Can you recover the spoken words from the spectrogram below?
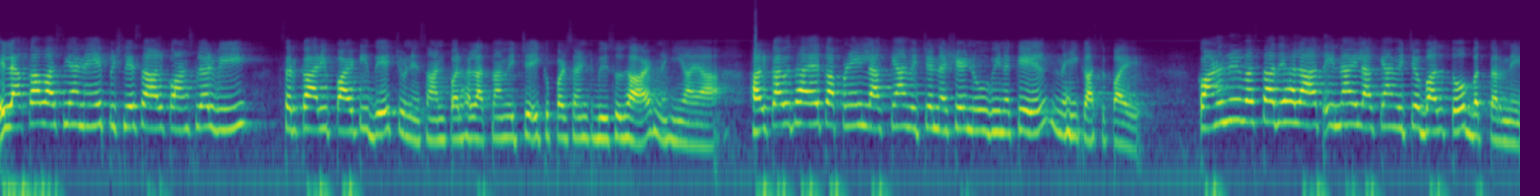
ਇਲਾਕਾ ਵਾਸੀਆਂ ਨੇ ਪਿਛਲੇ ਸਾਲ ਕਾਉਂਸਲਰ ਵੀ ਸਰਕਾਰੀ ਪਾਰਟੀ ਦੇ ਚੁਣੇ ਸਨ, ਪਰ ਹਾਲਾਤਾਂ ਵਿੱਚ 1% ਵੀ ਸੁਧਾਰ ਨਹੀਂ ਆਇਆ। ਹਲਕਾ ਵਿਧਾਇਕ ਆਪਣੇ ਇਲਾਕਿਆਂ ਵਿੱਚ ਨਸ਼ੇ ਨੂੰ ਵੀ ਨਕੇਲ ਨਹੀਂ ਕੱਸ ਪਾਏ। ਕਾਨੂੰਨੀ ਵਿਵਸਥਾ ਦੇ ਹਾਲਾਤ ਇਹਨਾਂ ਇਲਾਕਿਆਂ ਵਿੱਚ ਵੱਧ ਤੋਂ ਬੱਤਰ ਨੇ।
